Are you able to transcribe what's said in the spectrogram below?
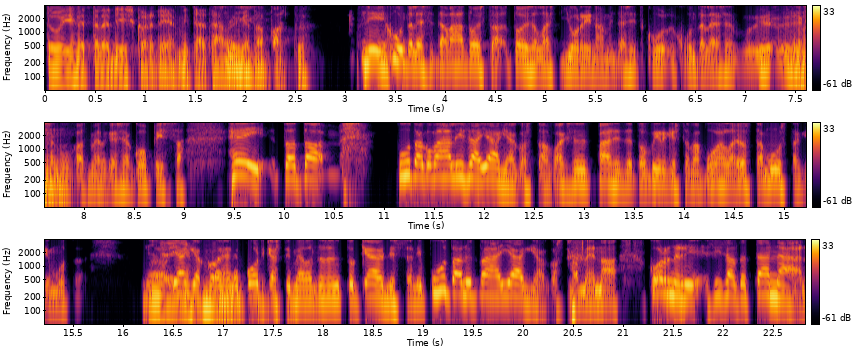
tuu ihmettele Discordia, mitä täällä niin. tapahtuu. Niin, kuuntele sitä vähän toista, toisenlaista jorinaa, mitä sitten kuuntelee sen yhdeksän mm. kuukautta melkein siellä kopissa. Hei, tota, puhutaanko vähän lisää jääkiekosta, vaikka se nyt pääsit, että on virkistävä puhella jostain muustakin, mutta niin. jääkiekkoaiheinen podcasti meillä on tässä nyt on käynnissä, niin puhutaan nyt vähän jääkiekosta. Mennään korneri sisältö tänään.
